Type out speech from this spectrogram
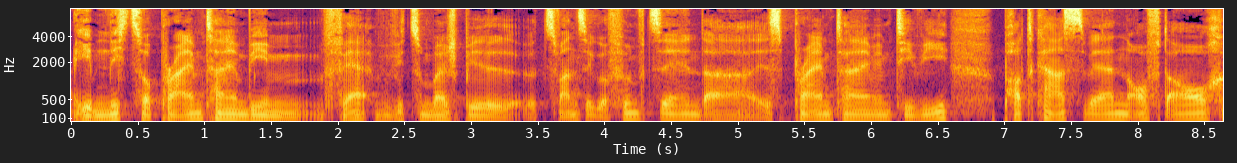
eben nicht zur Primetime wie im wie zum Beispiel 20.15 Uhr, da ist Primetime im TV. Podcasts werden oft auch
